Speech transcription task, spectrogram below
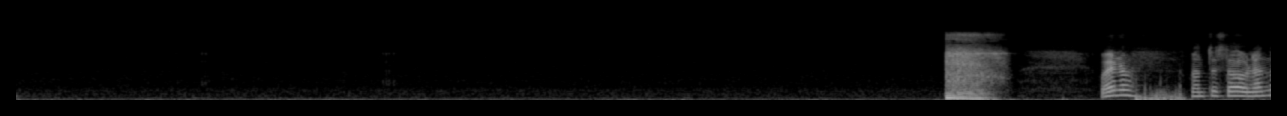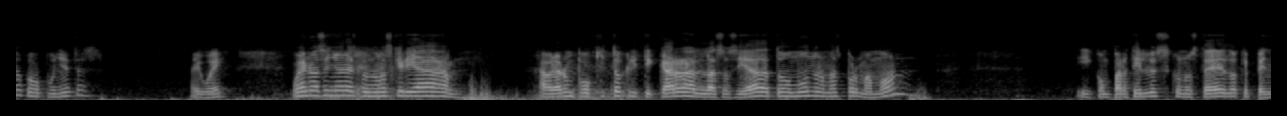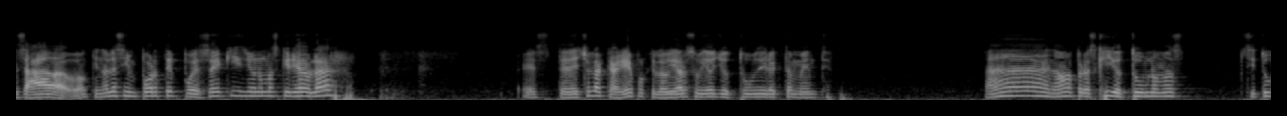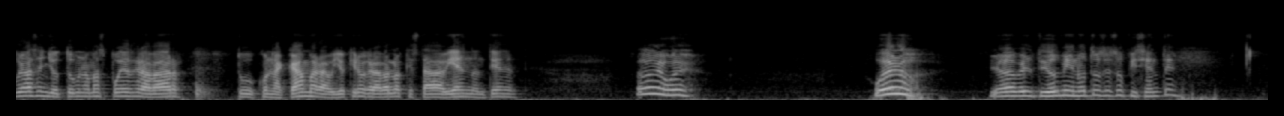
Bueno, ¿cuánto he estado hablando? ¿Como puñetas? Ay, güey. Bueno, señores, pues nomás quería hablar un poquito, criticar a la sociedad, a todo mundo, nomás por mamón. Y compartirles con ustedes lo que pensaba. Aunque no les importe, pues X, yo nomás quería hablar. Este, de hecho la cagué porque lo había subido a YouTube directamente. Ah, no, pero es que YouTube nomás... Si tú grabas en YouTube, nomás puedes grabar tú con la cámara. O yo quiero grabar lo que estaba viendo, ¿entienden? Ay, güey. Bueno, ya 22 minutos es suficiente.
